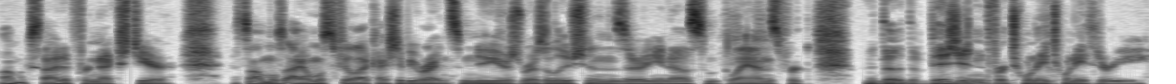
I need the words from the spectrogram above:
i'm excited for next year. It's almost i almost feel like i should be writing some new year's resolutions or you know some plans for the, the vision for 2023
